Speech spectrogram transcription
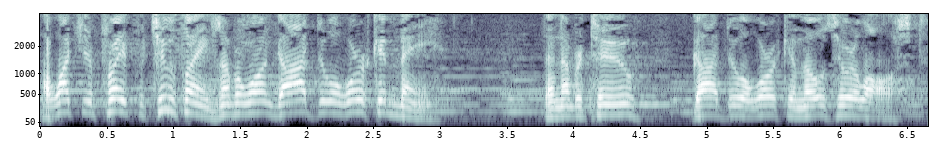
I want you to pray for two things. Number one, God, do a work in me. Then, number two, God, do a work in those who are lost.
